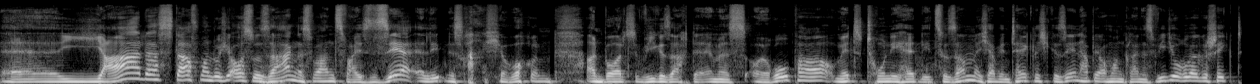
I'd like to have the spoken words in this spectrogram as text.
Äh, ja, das darf man durchaus so sagen. Es waren zwei sehr erlebnisreiche Wochen an Bord, wie gesagt, der MS Europa mit Tony Hadley zusammen. Ich habe ihn täglich gesehen, habe ja auch mal ein kleines Video rübergeschickt.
